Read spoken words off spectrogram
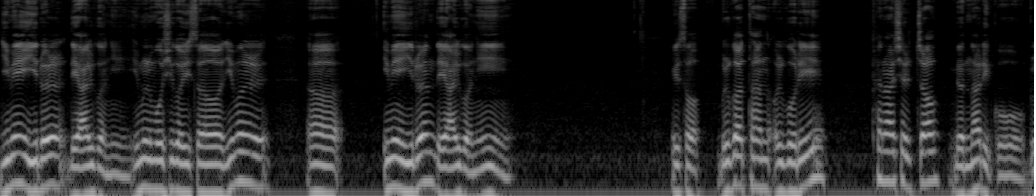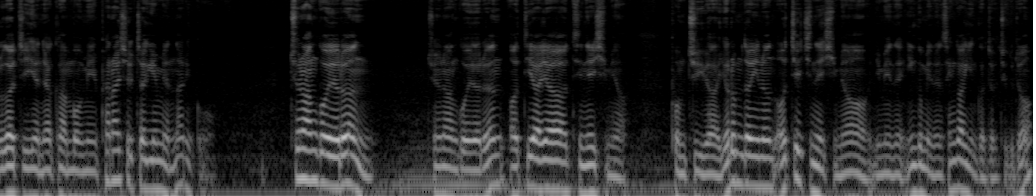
님의 일을 내 알거니 임을 모시고 있어 임을 어, 임의 일은 내 알거니. 그래서 물같은 얼굴이 편하실 적몇 날이고 물같이 연약한 몸이 편하실 적이 몇 날이고. 준한 고열은 준한 고열은 어찌하여 지내시며 봄추위와 여름 더위는 어찌 지내시며 님에는 임금에는 생각인 거죠. 그죠?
